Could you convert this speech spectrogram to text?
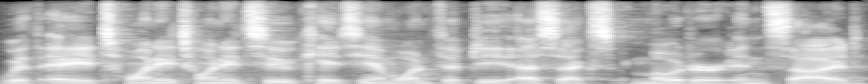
with a 2022 KTM 150 SX motor inside.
